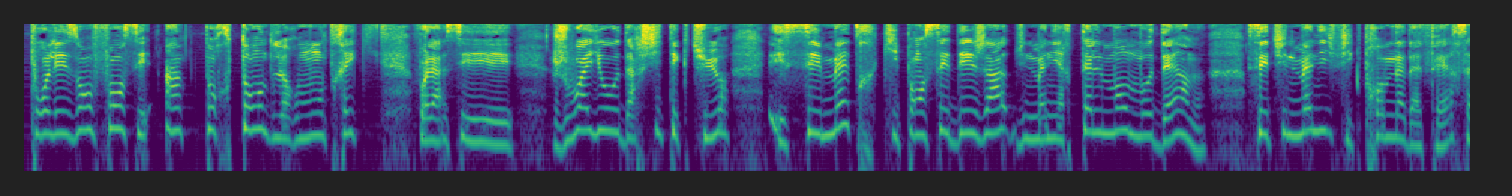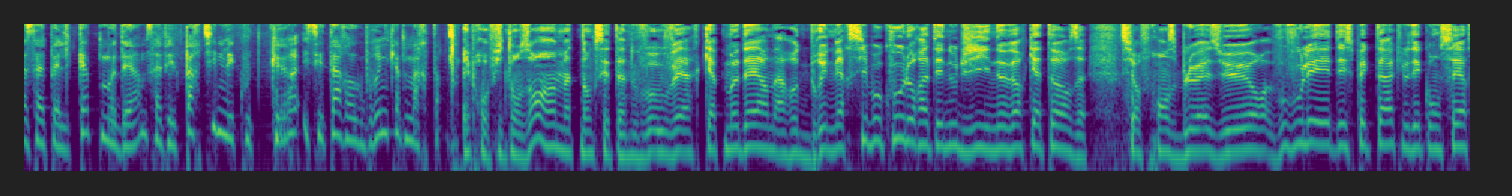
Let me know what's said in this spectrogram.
Pour les enfants, c'est important de leur montrer, voilà, ces joyaux d'architecture et ces maîtres qui pensaient déjà d'une manière tellement moderne. C'est une magnifique promenade à faire. Ça s'appelle Cap Moderne. Ça fait partie de mes coups de cœur et c'est à Roquebrune, Cap Martin. Et profitons-en hein, maintenant que c'est à nouveau ouvert. Cap Moderne à Roquebrune. Merci beaucoup Laura Tenouji, 9h14 sur France Bleu Azur. Vous voulez des spectacles, des concerts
